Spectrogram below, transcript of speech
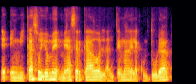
E, en mi caso, yo me, he acercado al tema de la cultura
